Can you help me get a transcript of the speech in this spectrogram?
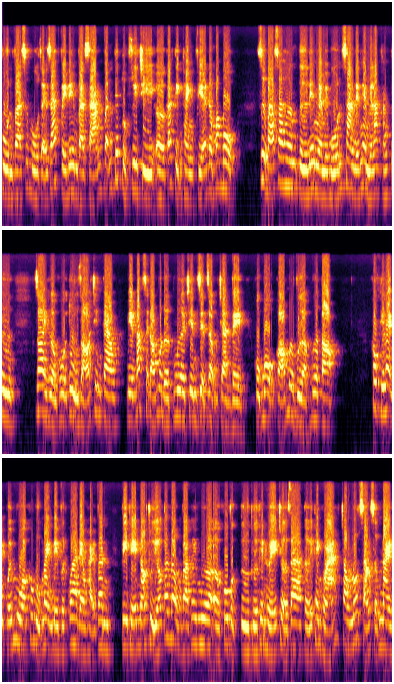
phùn và sương mù rải rác về đêm và sáng vẫn tiếp tục duy trì ở các tỉnh thành phía Đông Bắc Bộ. Dự báo xa hơn từ đêm ngày 14 sang đến ngày 15 tháng 4, do ảnh hưởng của hội tụ gió trên cao, miền Bắc sẽ đón một đợt mưa trên diện rộng tràn về, cục bộ có mưa vừa, mưa to. Không khí lạnh cuối mùa không đủ mạnh để vượt qua đèo Hải Vân, vì thế nó chủ yếu tác động và gây mưa ở khu vực từ Thừa Thiên Huế trở ra tới Thanh Hóa trong nốt sáng sớm nay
